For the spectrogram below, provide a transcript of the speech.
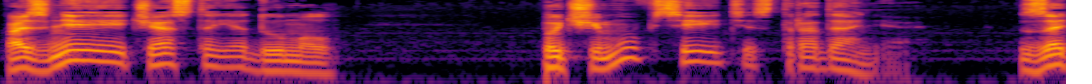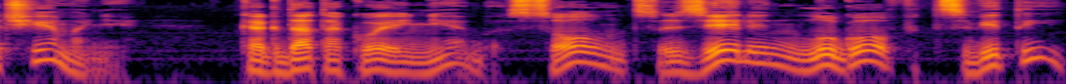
Позднее часто я думал, почему все эти страдания? Зачем они? Когда такое небо, солнце, зелень лугов, цветы,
